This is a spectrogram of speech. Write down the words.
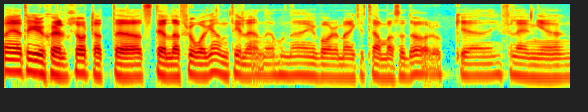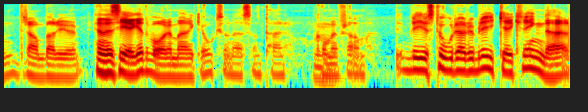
Jag tycker det är självklart att, eh, att ställa frågan till henne. Hon är ju varumärkets ambassadör och i förlängningen drabbar ju hennes eget varumärke också när sånt här mm. kommer fram. Det blir ju stora rubriker kring det här.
